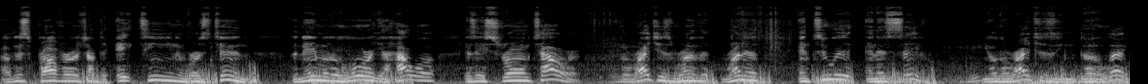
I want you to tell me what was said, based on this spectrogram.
Uh, this is Proverbs chapter 18 and verse 10. The name of the Lord Yahweh is a strong tower. The righteous runneth, runneth into it and is safe. You know, the righteous, the elect,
